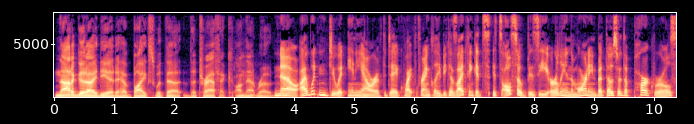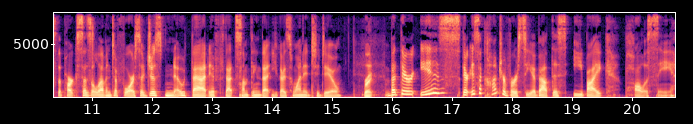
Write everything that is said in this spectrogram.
not a good idea to have bikes with the the traffic on that road. No, I wouldn't do it any hour of the day, quite frankly, because I think it's it's also busy early in the morning. But those are the park rules. The park says eleven to four, so just note that if that's something that you guys wanted to do. Right. But there is there is a controversy about this e-bike policy.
